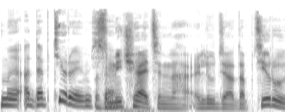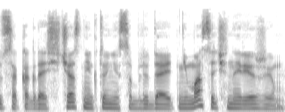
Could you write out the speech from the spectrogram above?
Мы адаптируемся. Замечательно. Люди адаптируются, когда сейчас никто не соблюдает ни масочный режим,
